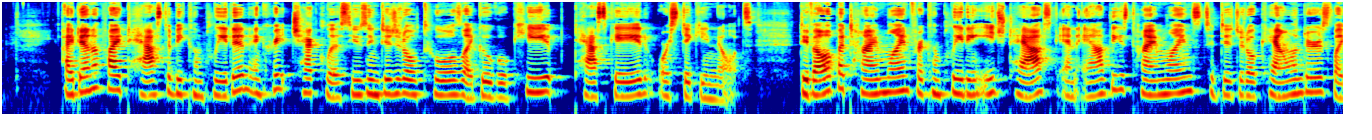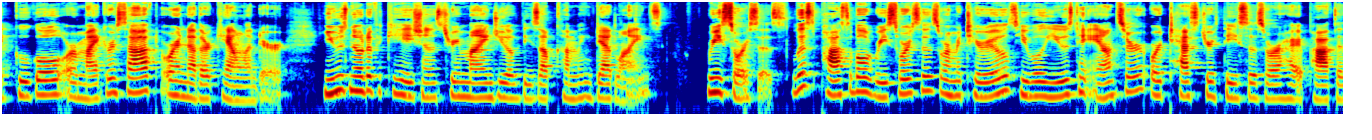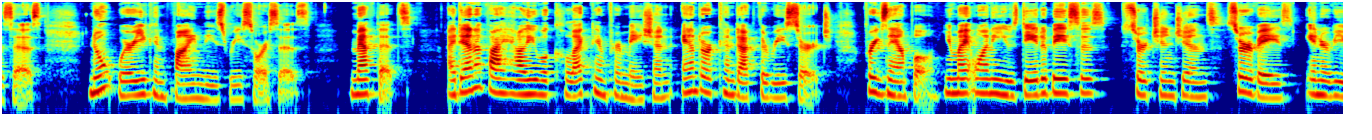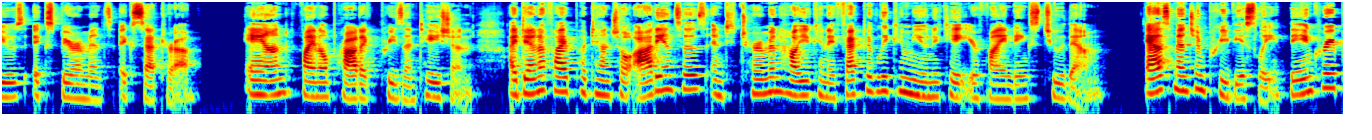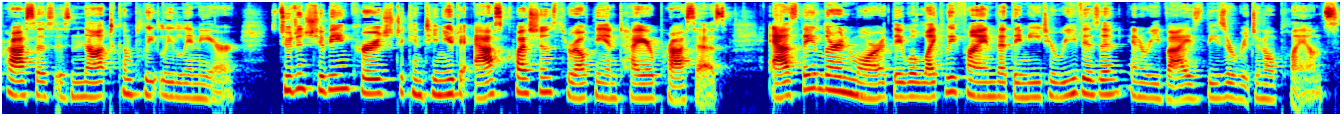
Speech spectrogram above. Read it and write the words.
Identify tasks to be completed and create checklists using digital tools like Google Keep, Taskade, or sticky notes. Develop a timeline for completing each task and add these timelines to digital calendars like Google or Microsoft or another calendar. Use notifications to remind you of these upcoming deadlines. Resources. List possible resources or materials you will use to answer or test your thesis or hypothesis. Note where you can find these resources. Methods. Identify how you will collect information and or conduct the research. For example, you might want to use databases, search engines, surveys, interviews, experiments, etc. And final product presentation. Identify potential audiences and determine how you can effectively communicate your findings to them. As mentioned previously, the inquiry process is not completely linear. Students should be encouraged to continue to ask questions throughout the entire process. As they learn more, they will likely find that they need to revisit and revise these original plans.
